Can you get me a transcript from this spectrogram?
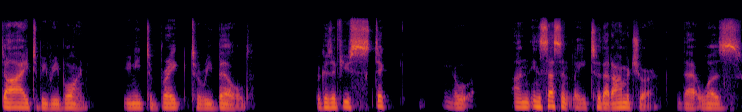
die to be reborn. You need to break to rebuild. Because if you stick you know un- incessantly to that armature that was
